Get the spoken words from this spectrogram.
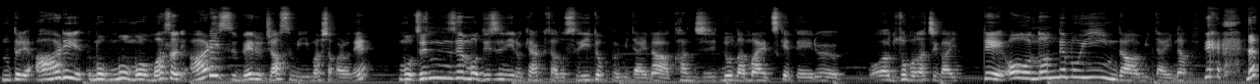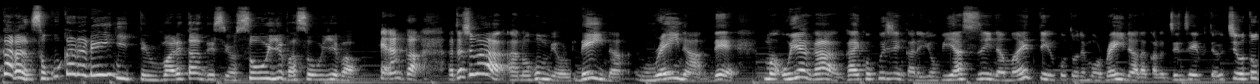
本当にアリー、もう、もう、もうまさにアリス、ベル、ジャスミンいましたからね。もう全然もうディズニーのキャラクターのスリートップみたいな感じの名前つけている友達がいて、ああ、何でもいいんだ、みたいな。で、だからそこからレイニーって生まれたんですよ。そういえば、そういえば。え、なんか、私は、あの、本名、レイナ、レイナで、まあ、親が外国人から呼びやすい名前っていうことでもう、レイナだから全然よくて、うち弟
